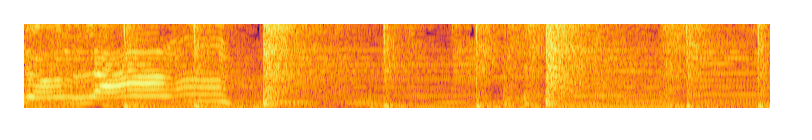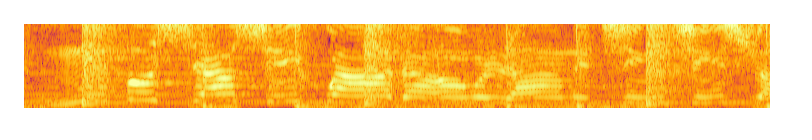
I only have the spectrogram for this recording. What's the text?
走廊，你不小心滑倒，我让你轻轻摔，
